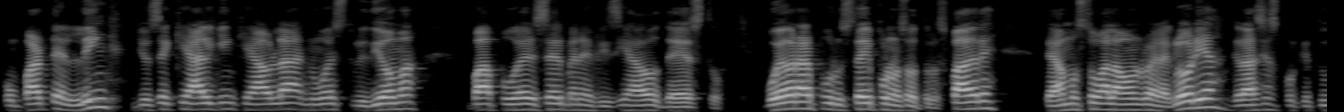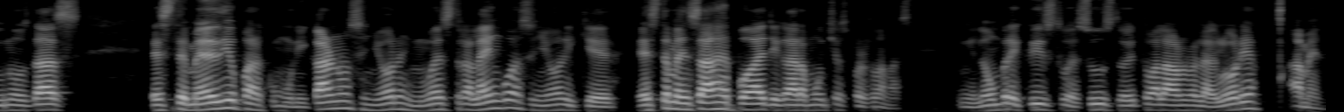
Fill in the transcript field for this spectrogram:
comparte el link. Yo sé que alguien que habla nuestro idioma va a poder ser beneficiado de esto. Voy a orar por usted y por nosotros. Padre, te damos toda la honra y la gloria. Gracias porque tú nos das este medio para comunicarnos, Señor, en nuestra lengua, Señor, y que este mensaje pueda llegar a muchas personas. En el nombre de Cristo Jesús, te doy toda la honra y la gloria. Amén.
